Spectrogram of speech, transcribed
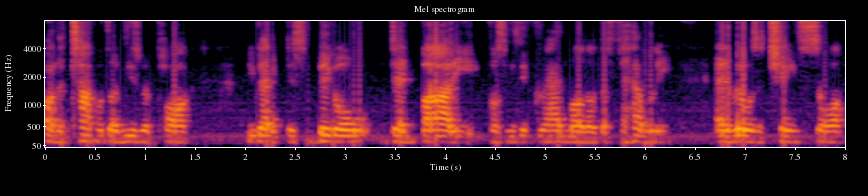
on the top of the amusement park, you got like, this big old dead body, to the grandmother of the family, and it was a chainsaw.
